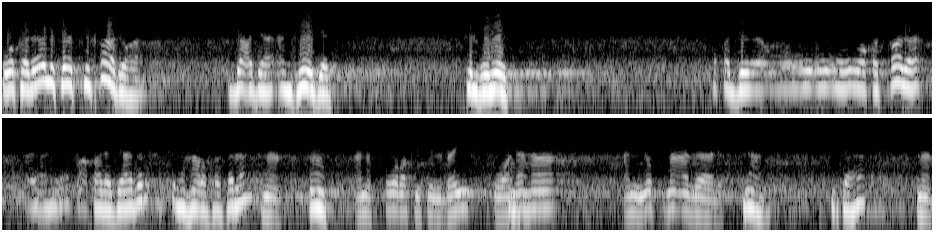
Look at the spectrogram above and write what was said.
وكذلك اتخاذها بعد أن توجد في البيوت. وقد وقد قال يعني قال جابر نهى الرسول صلى الله عليه وسلم. نعم. عن الصورة في البيت ونهى أن يصنع ذلك. نعم. انتهى؟ نعم.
